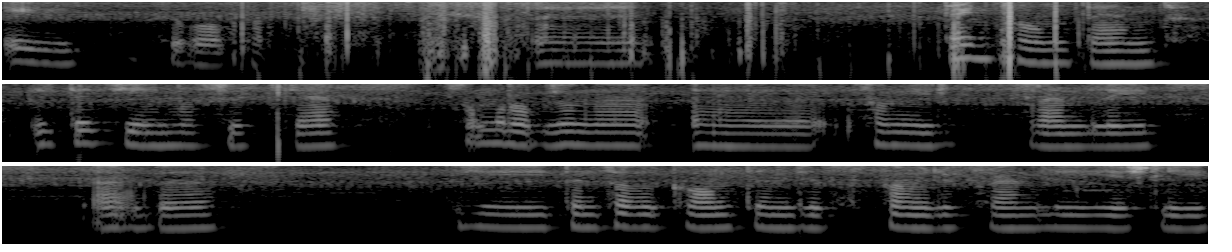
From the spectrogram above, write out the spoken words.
i chyba ostatni. Y, ten content i te filmy wszystkie są robione y, family friendly jakby i ten cały content jest family friendly jeśli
